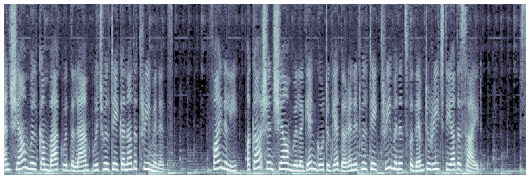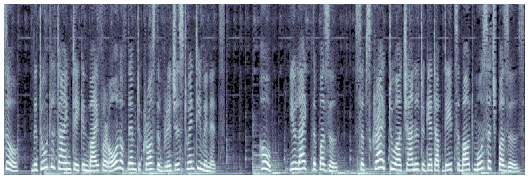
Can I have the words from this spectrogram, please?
and Shyam will come back with the lamp which will take another 3 minutes. Finally, Akash and Shyam will again go together and it will take 3 minutes for them to reach the other side. So, the total time taken by for all of them to cross the bridge is 20 minutes. Hope you liked the puzzle. Subscribe to our channel to get updates about more such puzzles.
